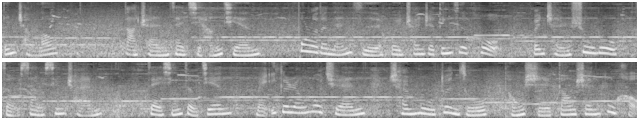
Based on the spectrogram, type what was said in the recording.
登场喽。大船在起航前，部落的男子会穿着丁字裤，分成数路走向新船。在行走间，每一个人握拳、瞠目顿足，同时高声怒吼，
